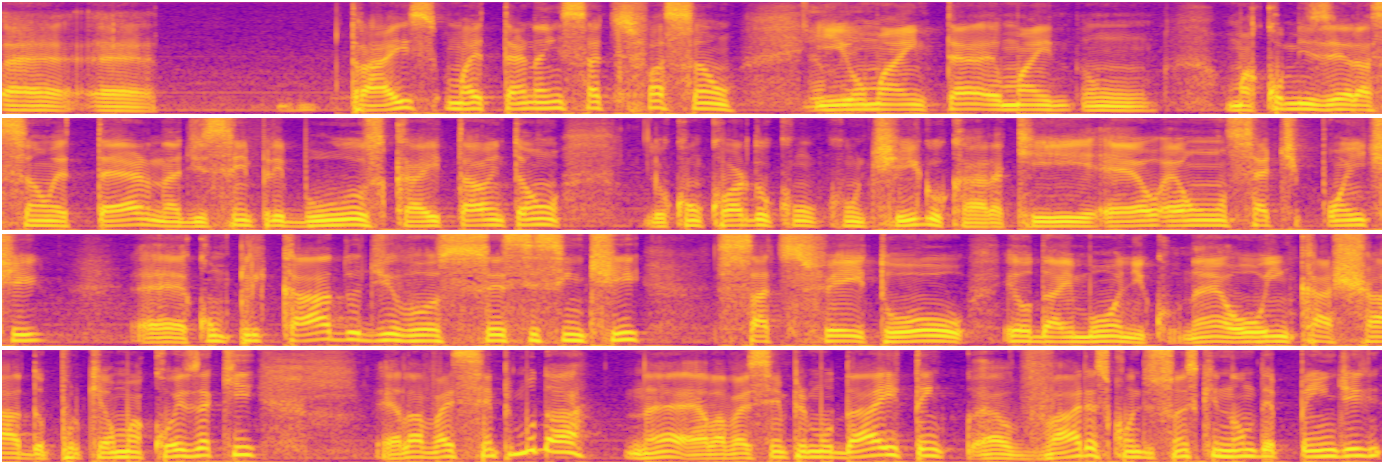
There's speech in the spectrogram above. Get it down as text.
é, é, traz uma eterna insatisfação e uma, inter- uma, um- uma comiseração eterna de sempre busca e tal. Então, eu concordo com, contigo, cara, que é, é um set point é, complicado de você se sentir satisfeito ou eudaimônico, né, ou encaixado, porque é uma coisa que ela vai sempre mudar, né? Ela vai sempre mudar e tem eh, várias condições que não dependem,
